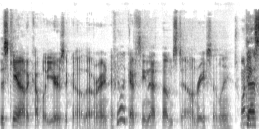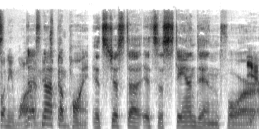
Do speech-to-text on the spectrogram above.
This came out a couple years ago, though, right? I feel like I've seen that thumbs down recently. 2021. that's not been- the point. It's just a it's a stand-in for Yeah.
